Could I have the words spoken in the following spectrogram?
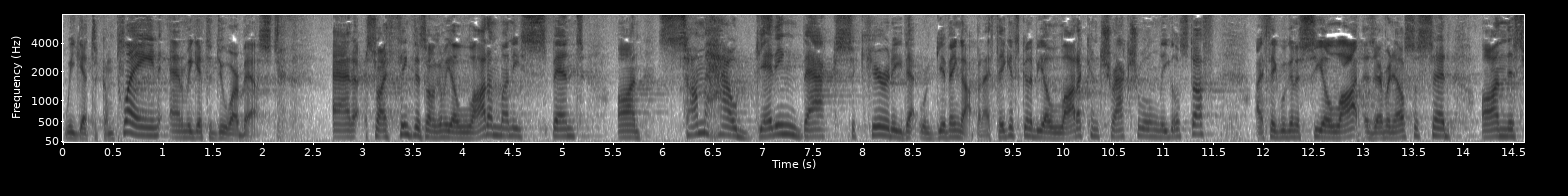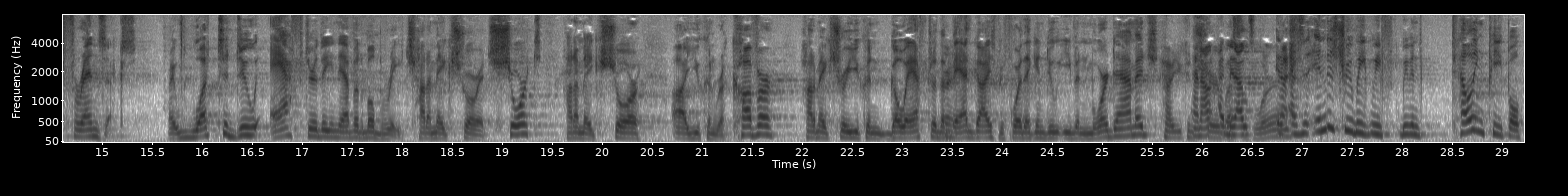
we get to complain, and we get to do our best. And so I think there's going to be a lot of money spent on somehow getting back security that we're giving up. And I think it's going to be a lot of contractual and legal stuff. I think we're going to see a lot, as everyone else has said, on this forensics. Right? What to do after the inevitable breach, how to make sure it's short, how to make sure uh, you can recover, how to make sure you can go after the Right. bad guys before they can do even more damage. How you can And share I mean, I- lessons learned. you know, as an industry, we, we've, we've been telling people,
